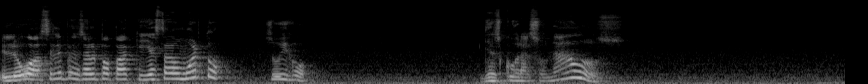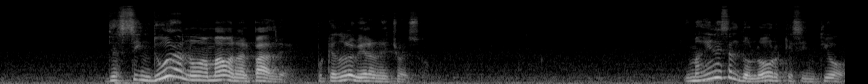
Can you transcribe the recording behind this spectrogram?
y luego hacerle pensar al papá que ya estaba muerto, su hijo. Descorazonados. Sin duda no amaban al padre, porque no le hubieran hecho eso. Imagínense el dolor que sintió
